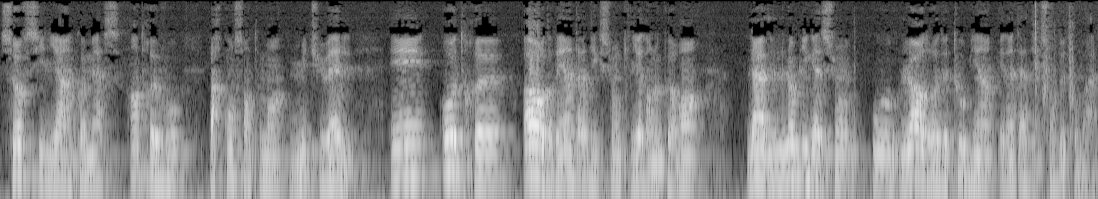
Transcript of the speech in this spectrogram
sauf s'il y a un commerce entre vous par consentement mutuel Et autre ordre et interdiction qu'il y a dans le Coran, l'obligation ou l'ordre de tout bien et l'interdiction de tout mal.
